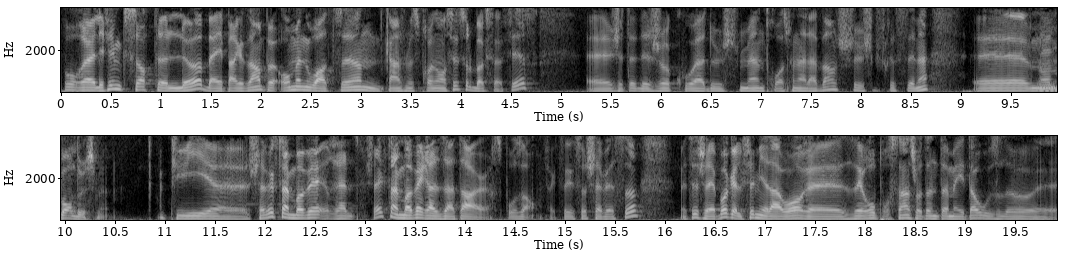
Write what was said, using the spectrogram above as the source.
Pour euh, les films qui sortent là, ben, par exemple, Omen Watson, quand je me suis prononcé sur le box-office, euh, j'étais déjà, quoi, deux semaines, trois semaines à l'avance, je je sais plus précisément. Euh, Un bon deux semaines. Puis euh, je savais que c'était un mauvais je savais que un mauvais réalisateur, supposons. Fait que ça je savais ça, mais tu sais je savais pas que le film il allait avoir euh, 0% sur Rotten Tomatoes là. euh,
